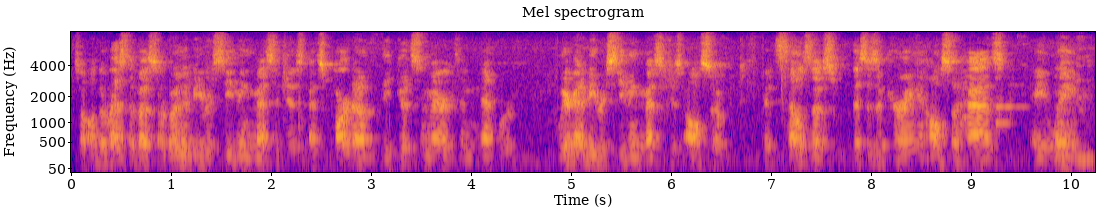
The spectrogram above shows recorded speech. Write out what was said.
So all the rest of us are going to be receiving messages as part of the Good Samaritan network. We're going to be receiving messages also that tells us this is occurring and also has a link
